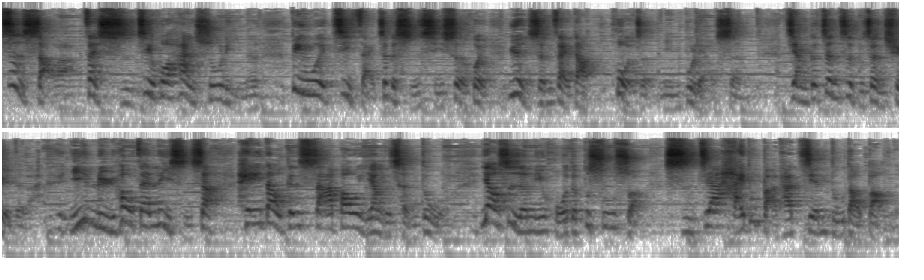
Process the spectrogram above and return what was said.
至少啊，在《史记》或《汉书》里呢，并未记载这个时期社会怨声载道或者民不聊生。讲个政治不正确的啦，以吕后在历史上黑到跟沙包一样的程度，要是人民活得不舒爽，史家还不把他监督到爆呢？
